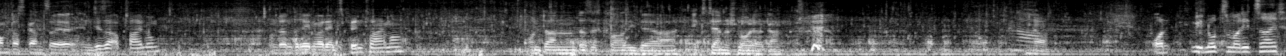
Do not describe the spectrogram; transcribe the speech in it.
kommt das Ganze in diese Abteilung. Und dann drehen wir den Spin-Timer. Und dann, das ist quasi der externe Schleudergang. Genau. Ja. Und wie nutzen wir die Zeit?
